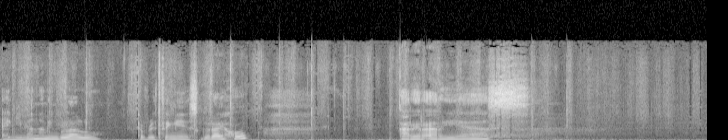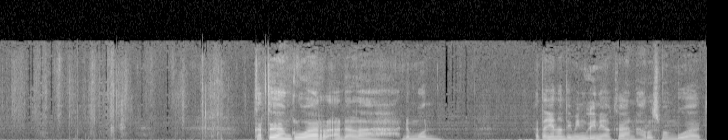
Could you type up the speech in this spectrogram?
Eh gimana minggu lalu? Everything is good I hope. Karir Aries. Kartu yang keluar adalah The Moon Katanya nanti minggu ini akan harus membuat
